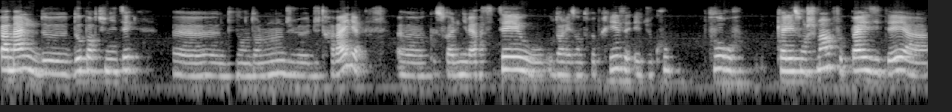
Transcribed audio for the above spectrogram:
pas mal d'opportunités dans, dans, le monde du, du travail, que ce soit à l'université ou, dans les entreprises. Et du coup, pour caler son chemin, il ne faut pas hésiter à,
